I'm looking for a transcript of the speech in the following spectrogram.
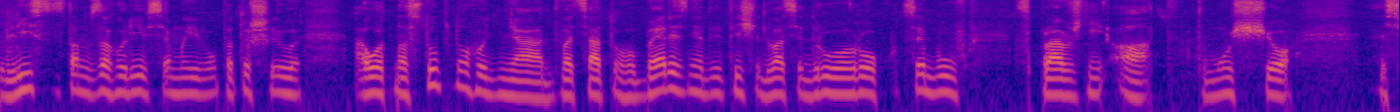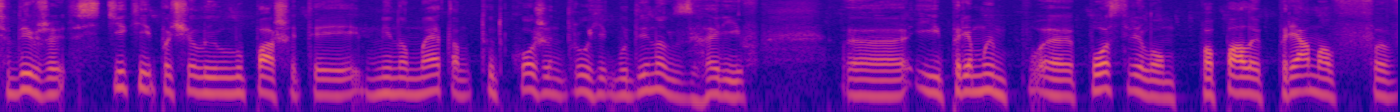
ліс там загорівся, ми його потушили. А от наступного дня, 20 березня 2022 року, це був справжній ад, тому що сюди вже стільки почали лупашити мінометом, тут кожен другий будинок згорів. Е, І прямим е, пострілом попали прямо в,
